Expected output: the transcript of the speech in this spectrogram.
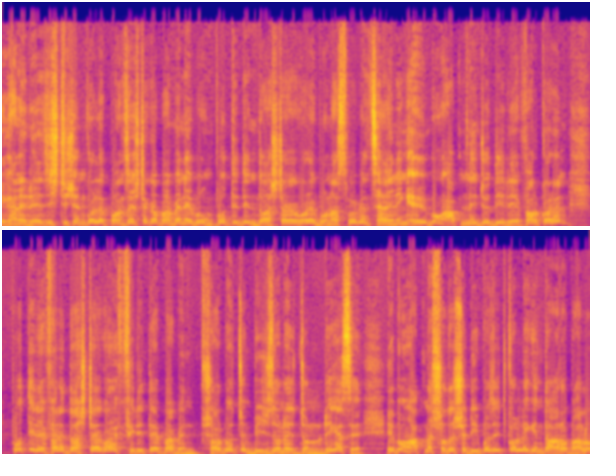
এখানে রেজিস্ট্রেশন করলে পঞ্চাশ টাকা পাবেন এবং প্রতিদিন দশ টাকা করে বোনাস পাবেন সাইনিং এবং আপনি যদি রেফার করেন, প্রতি রেফারে দশ টাকা করে ফ্রিতে পাবেন। সর্বোচ্চ বিশ জনের জন্য, ঠিক আছে? এবং আপনার সদস্য ডিপোজিট করলে কিন্তু আরও ভালো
